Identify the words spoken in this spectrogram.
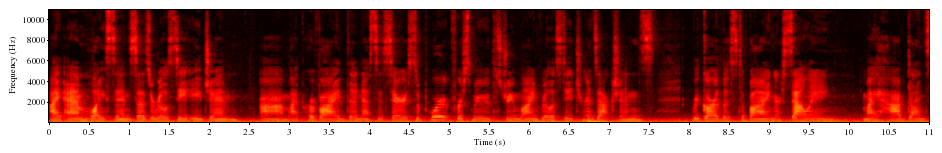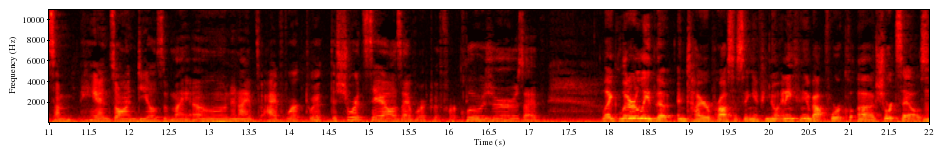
I am licensed as a real estate agent. Um, I provide the necessary support for smooth, streamlined real estate transactions, regardless to buying or selling. I have done some hands-on deals of my own, and I've I've worked with the short sales. I've worked with foreclosures. I've Like literally the entire processing. If you know anything about for uh, short sales,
